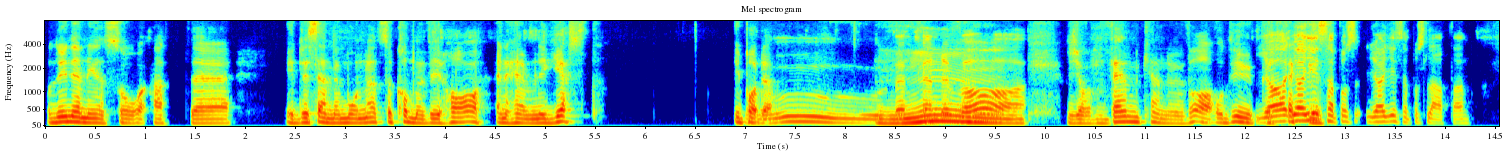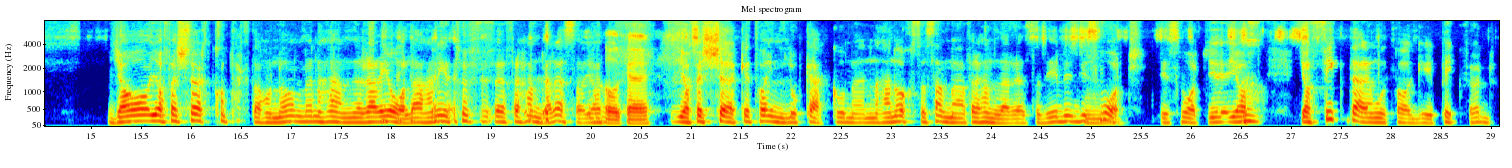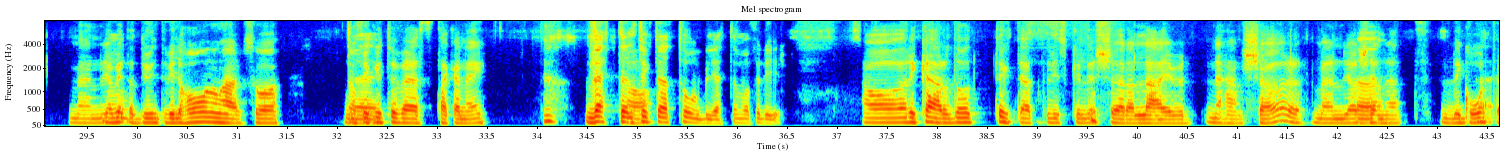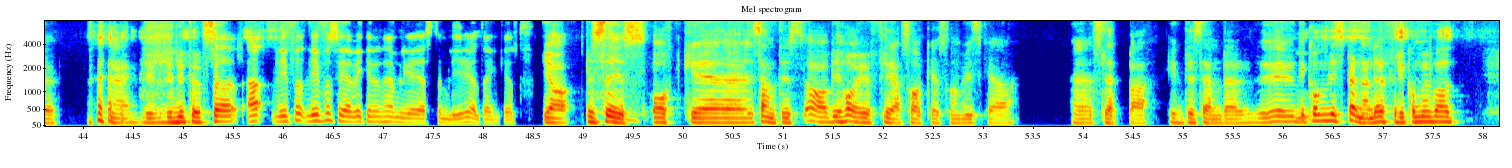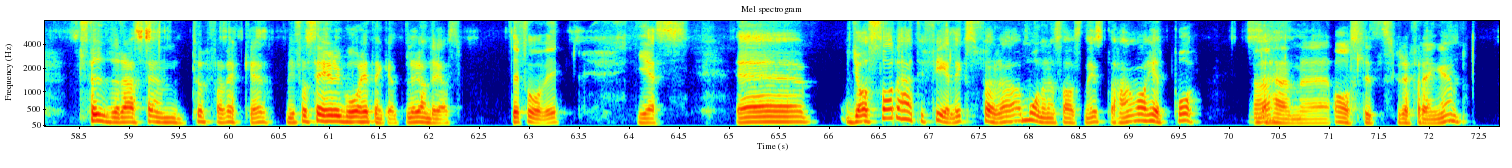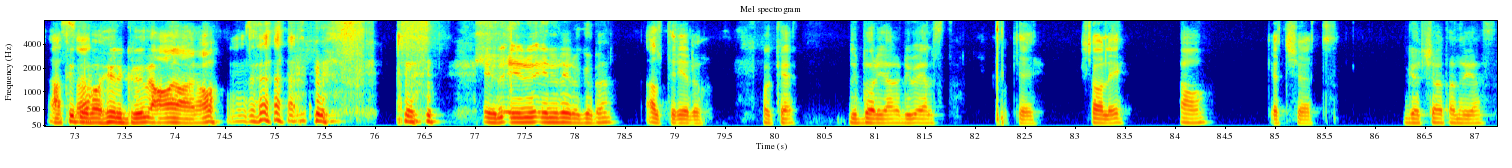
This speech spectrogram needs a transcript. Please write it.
Och det är nämligen så att eh, i december månad så kommer vi ha en hemlig gäst i podden. Ooh, vem kan det vara? Ja, vem kan det vara? Och det är Jag, jag, gissar på, jag gissar på Zlatan. Ja, jag har försökt kontakta honom, men han Rariola, han är en tuff eh, förhandlare. Så jag, Okej. jag försöker ta in Lukaku, men han är också samma förhandlare, så det, det är Mm. svårt. Det är svårt. Jag, jag, jag fick däremot tag i Pickford, men jag Mm. vet att du inte ville ha honom här, så jag Nej. fick ju tyvärr tacka nej. Vettel Ja. tyckte att tågbiljetten var för dyr. Ja, Ricardo tyckte att vi skulle köra live när han kör, men jag Ja. känner att det går inte. Nej, det, det blir tufft. Så ja, vi, får, vi får se vilken den hemliga gästen blir helt enkelt. Ja, precis. Och eh, samtidigt, ja, vi har ju flera saker som vi ska eh, släppa i december. Det, det kommer bli spännande, för det kommer vara fyra, fem tuffa veckor. Vi får se hur det går helt enkelt. Eller Andreas? Det får vi. Yes. Eh, jag sa det här till Felix förra månadens avsnitt och han var helt på. Ja. Det här med avslutsrefrängen. Han tyckte det var hur grym. Ja, ja, ja. är, du, är, du, är du redo gubben? Alltid redo. Okej. Du börjar, du är äldst. Okej. Charlie, Ja, gött kött. gött kött Andreas.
